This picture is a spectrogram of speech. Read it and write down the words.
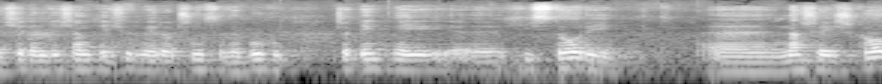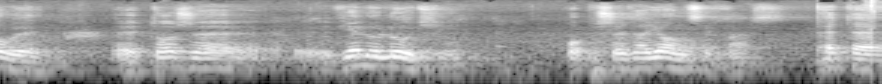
e, 77. rocznicy wybuchu przepięknej e, historii e, naszej szkoły, e, to, że wielu ludzi poprzedzających Was, stafetę e,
